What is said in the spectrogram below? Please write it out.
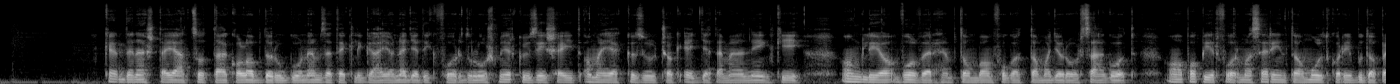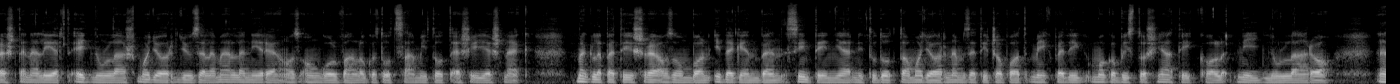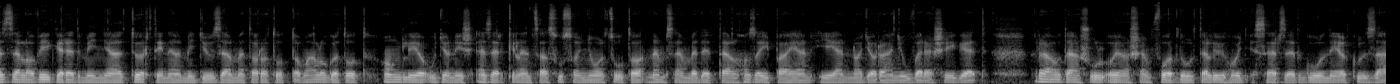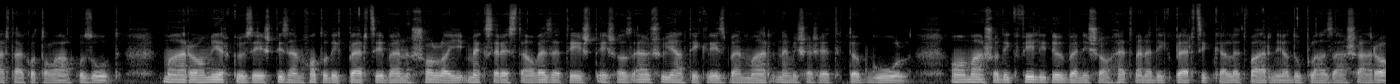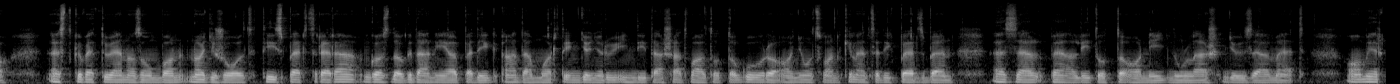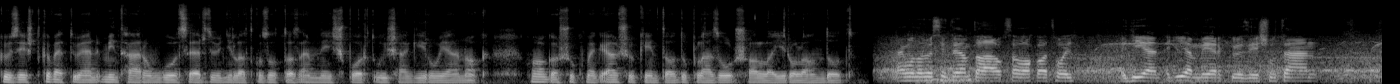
Kedden este játszották a labdarúgó Nemzetek Ligája negyedik fordulós mérkőzéseit, amelyek közül csak egyet emelnénk ki. Anglia Wolverhamptonban fogadta Magyarországot. A papírforma szerint a múltkori Budapesten elért 1 0 magyar győzelem ellenére az angol válogatott számított esélyesnek. Meglepetésre azonban idegenben szintén nyerni tudott a magyar nemzeti csapat, mégpedig magabiztos játékkal 4-0-ra. Ezzel a végeredménnyel történelmi győzelmet aratott a válogatott, Anglia ugyanis 1928 óta nem szenvedett el hazai pályán ilyen nagy arányú vereséget. Ráadásul olyan sem fordult elő, hogy szerzett gól nélkül zárták a találkozót. Már a mérkőzés 16. percében Sallai megszerezte a vezetést, és az első játékrészben már nem is esett több gól. A második félidőben is a 70. percig kellett várni a duplázására. Ezt követően azonban Nagy Zsolt 10 percre rá, gazdag Dániel pedig Ádám Martin gyönyörű indítását váltotta góra a 89. percben, ezzel beállította a 4 0 győzelmet. A mérkőzést követően mindhárom gólszerző nyilatkozott az M4 Sport újságírójának. Hallgassuk meg elsőként a duplázó Sallai Rolandot. Megmondom őszintén nem találok szavakat, hogy egy ilyen, egy ilyen mérkőzés után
